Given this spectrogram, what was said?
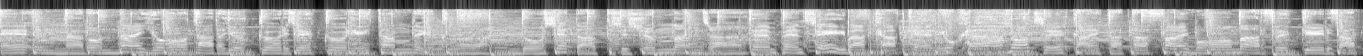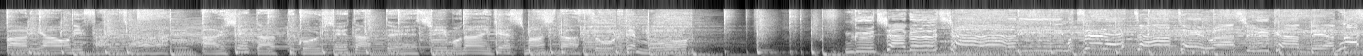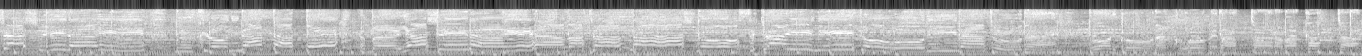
縁などないよただゆっくりじっくり傷んでいくどうしたって思春なんじゃ。天変地異ば勝手におかの使い方さえもまだすっきりさっぱり青に咲いた。愛したって恋したって血もないげしましたそれでも。ぐちゃぐちゃったら分かったか？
